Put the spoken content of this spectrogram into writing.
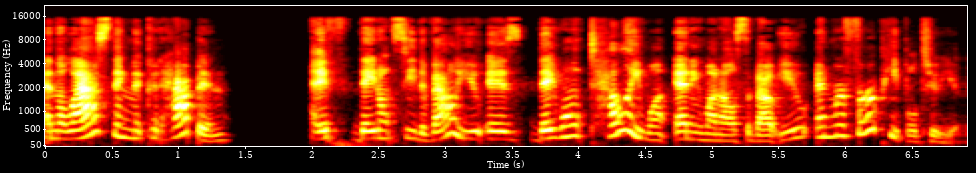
And the last thing that could happen if they don't see the value is they won't tell anyone, anyone else about you and refer people to you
